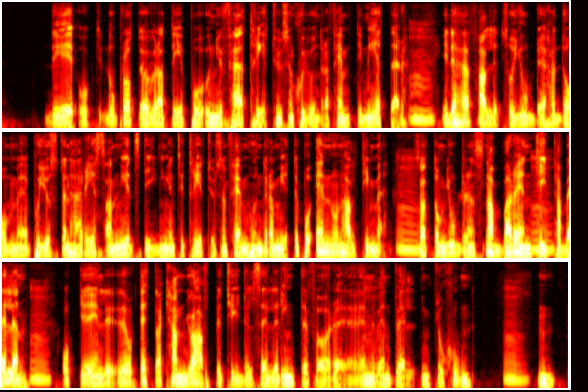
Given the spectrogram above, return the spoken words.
det, och då pratar jag över att det är på ungefär 3750 meter. Mm. I det här fallet så gjorde de på just den här resan nedstigningen till 3500 meter på en och en halv timme. Mm. Så att de gjorde den snabbare än Mm. tidtabellen. mm. Och, och detta kan ju ha haft betydelse eller inte för en Mm. eventuell implosion.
